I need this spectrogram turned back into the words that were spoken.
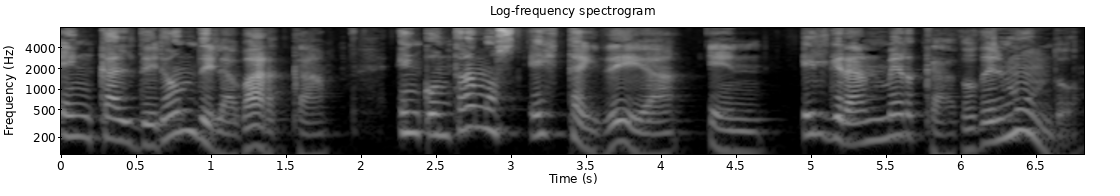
En Calderón de la Barca encontramos esta idea en El gran mercado del mundo,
